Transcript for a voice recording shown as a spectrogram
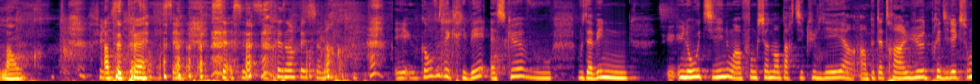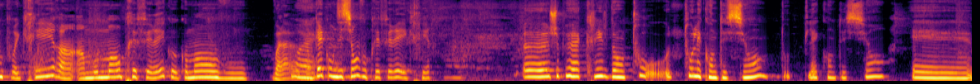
langues. À peu près. C'est très impressionnant. Et quand vous écrivez, est-ce que vous, vous avez une, une routine ou un fonctionnement particulier, un, un- peut-être un lieu de prédilection pour écrire, un, un moment préféré? Co- Comment vous, voilà, Ouais. dans quelles conditions vous préférez écrire? Euh, je peux écrire dans tout- toutes les conditions, toutes les conditions, et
